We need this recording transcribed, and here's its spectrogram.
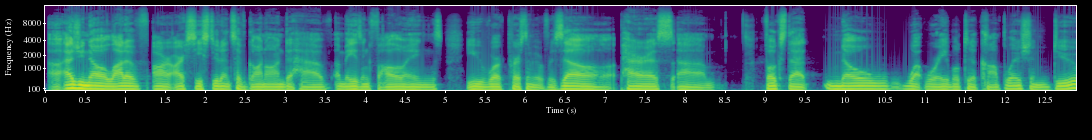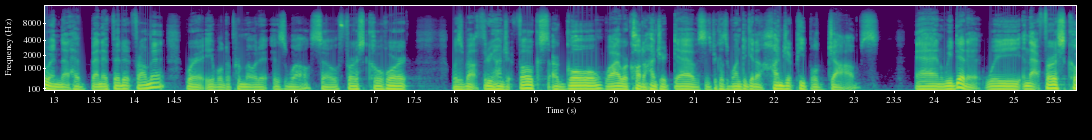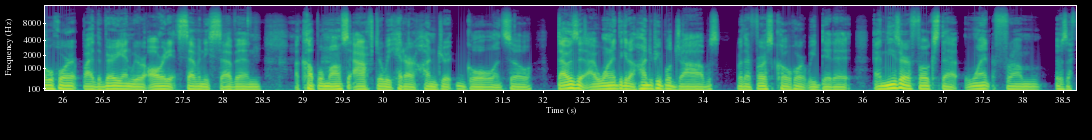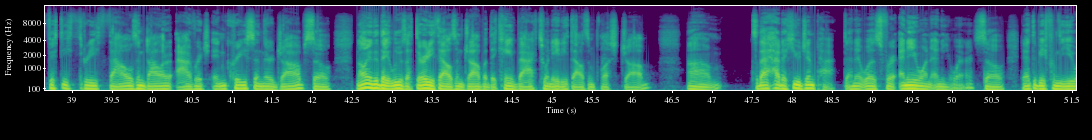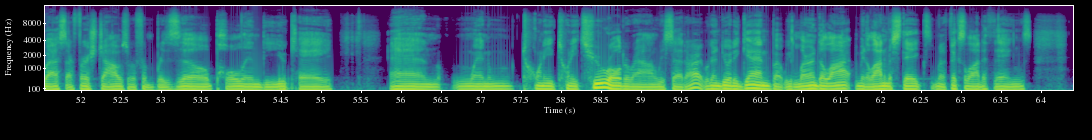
uh, as you know, a lot of our RC students have gone on to have amazing followings. You worked personally with Rizal, Paris, um, folks that know what we're able to accomplish and do and that have benefited from it. We're able to promote it as well. So, first cohort was about 300 folks. Our goal, why we're called 100 devs, is because we wanted to get 100 people jobs. And we did it. We, in that first cohort, by the very end, we were already at 77, a couple months after we hit our 100 goal. And so that was it. I wanted to get 100 people jobs. With our first cohort, we did it. And these are folks that went from, it was a $53,000 average increase in their job. So not only did they lose a 30,000 job, but they came back to an 80,000 plus job. Um, so that had a huge impact and it was for anyone anywhere. So they had to be from the US. Our first jobs were from Brazil, Poland, the UK. And when 2022 rolled around, we said, all right, we're going to do it again. But we learned a lot. Made a lot of mistakes. I'm going to fix a lot of things.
